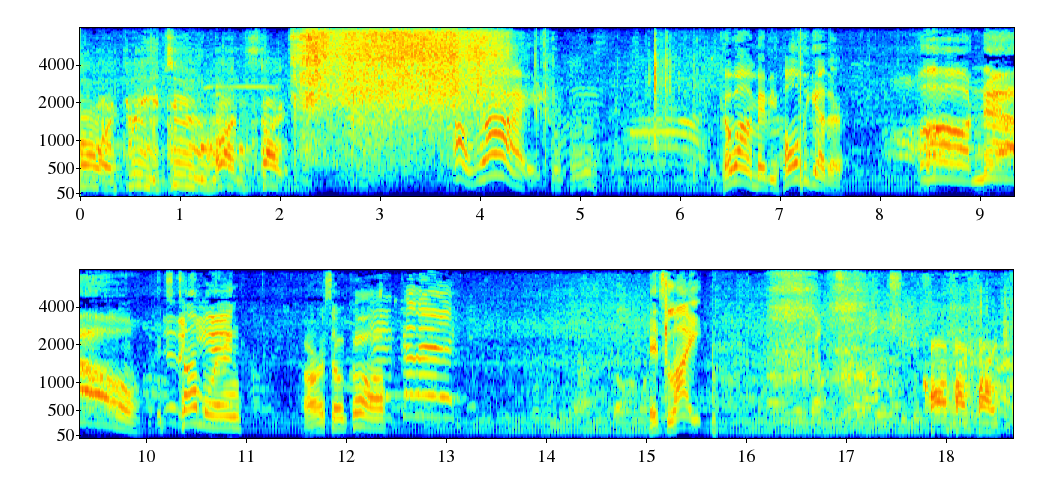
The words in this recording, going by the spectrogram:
four, three, two, one, start. All right. Come on, baby. Hold together. Oh, no. It's tumbling. Or so call. It's light. Qualified fight.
